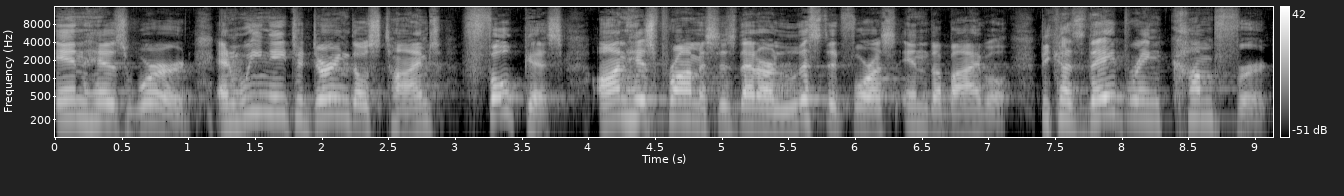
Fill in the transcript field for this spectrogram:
in His Word. And we need to, during those times, focus on His promises that are listed for us in the Bible because they bring comfort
